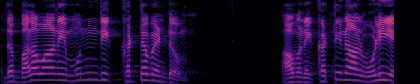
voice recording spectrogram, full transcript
அந்த பலவானை முந்தி கட்ட வேண்டும். அவனை கட்டினால் ஒழிய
